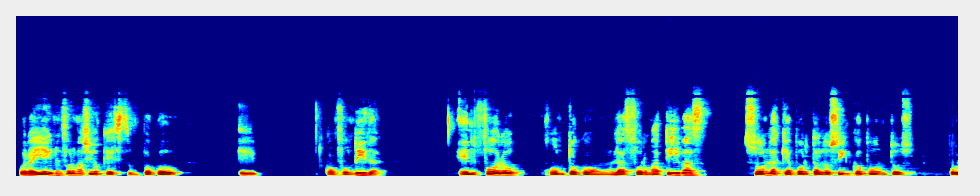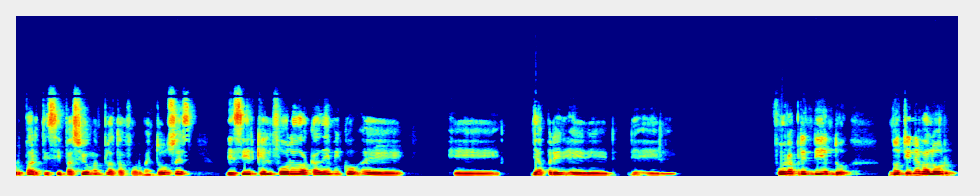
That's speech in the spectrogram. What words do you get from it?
Por ahí hay una información que es un poco eh, confundida. El foro junto con las formativas son las que aportan los cinco puntos por participación en plataforma. Entonces, decir que el foro académico eh, eh, eh, el foro aprendiendo no tiene valor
